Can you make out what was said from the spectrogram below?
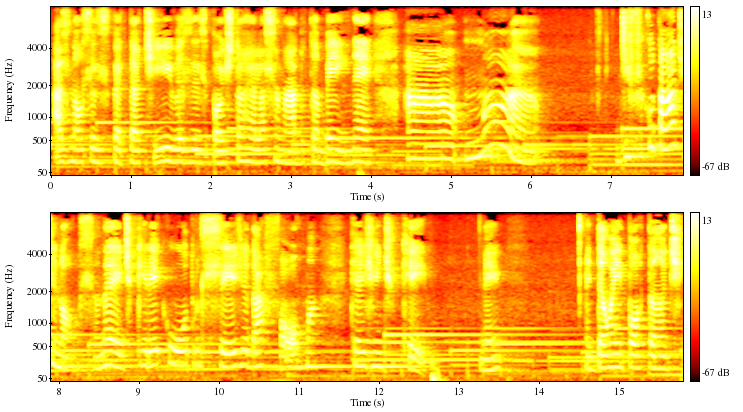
as nossas expectativas, vezes pode estar relacionado também, né, a uma dificuldade nossa, né, de querer que o outro seja da forma que a gente quer, né? Então é importante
